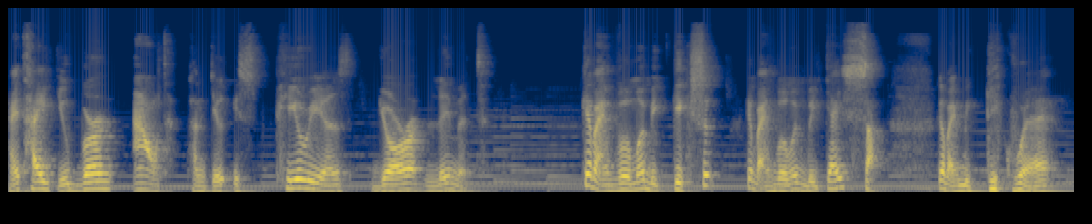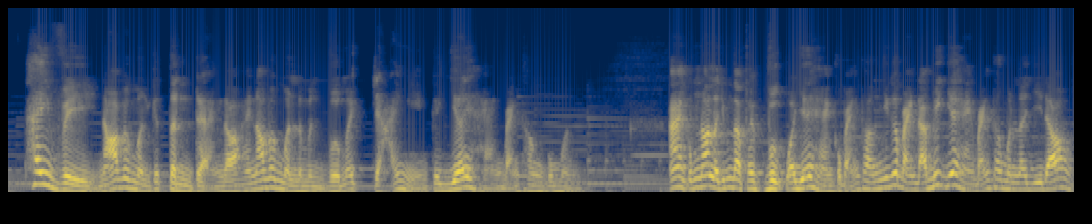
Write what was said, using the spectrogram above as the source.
Hãy thay chữ burn out thành chữ experience your limit. Các bạn vừa mới bị kiệt sức, các bạn vừa mới bị cháy sạch, các bạn bị kiệt quệ thay vì nói với mình cái tình trạng đó, hãy nói với mình là mình vừa mới trải nghiệm cái giới hạn bản thân của mình. Ai cũng nói là chúng ta phải vượt qua giới hạn của bản thân, nhưng các bạn đã biết giới hạn bản thân mình là gì đâu?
